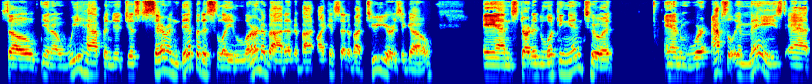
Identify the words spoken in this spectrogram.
So, you know, we happened to just serendipitously learn about it about, like I said, about two years ago and started looking into it and were absolutely amazed at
